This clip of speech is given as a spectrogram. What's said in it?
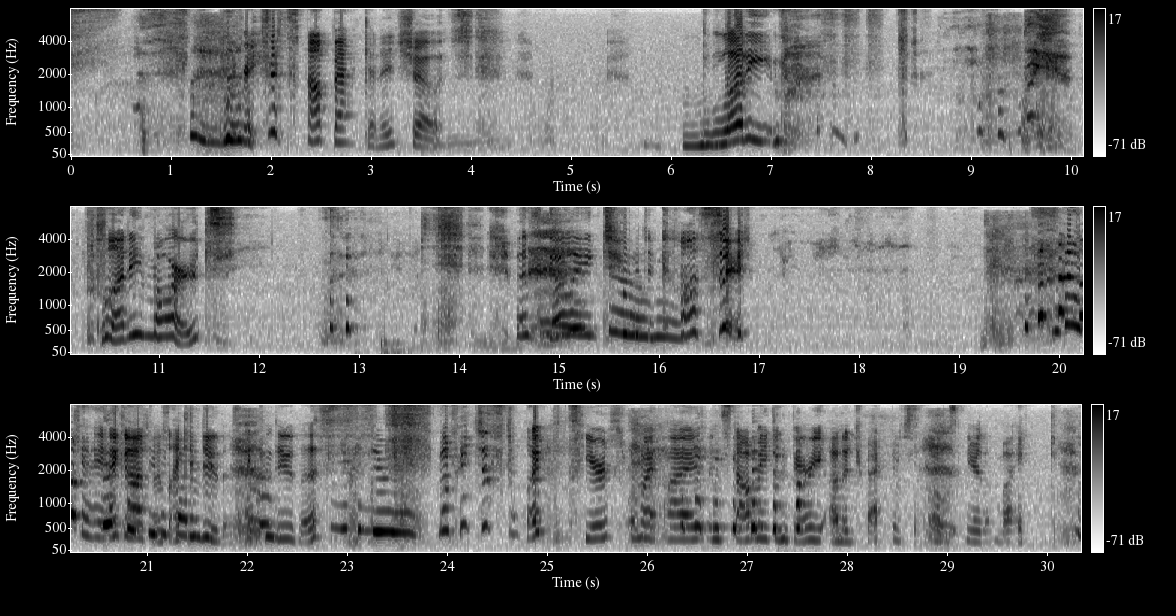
Raven's not back and it shows. Bloody. Bloody March was going to Oh, the concert. Okay, I got this. I can do this. I can do this. You can do it. Let me just wipe the tears from my eyes and stop making very unattractive sounds near the mic.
